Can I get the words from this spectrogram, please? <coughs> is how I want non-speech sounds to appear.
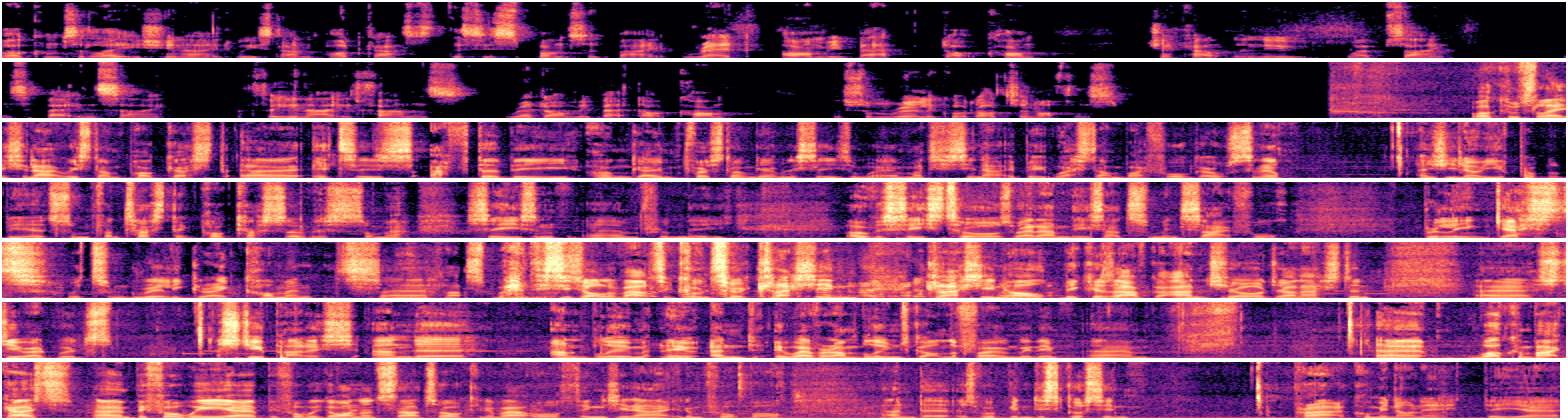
Welcome to the latest United We Stand podcast. This is sponsored by redarmybet.com. Check out the new website. It's a betting site for United fans, redarmybet.com, with some really good odds and offers. Welcome to the latest United We Stand podcast. Uh, it is after the home game, first home game of the season, where Manchester United beat West Ham by four goals to nil. As you know, you've probably heard some fantastic podcasts over the summer season um, from the overseas tours where Andy's had some insightful brilliant guests with some really great comments. Uh, that's where <laughs> this is all about to come to a crashing, <laughs> crashing halt because I've got Ant Shaw, John Ashton, uh, Stu Edwards, Stu Parish, and uh, Ant Bloom, and whoever Ant Bloom's got on the phone with him. Um, uh, welcome back, guys. Um, before we uh, before we go on and start talking about all things United and football, and uh, as we've been discussing prior to coming on here, the uh,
